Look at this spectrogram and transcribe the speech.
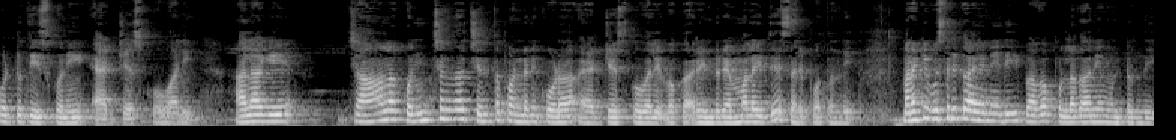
పొట్టు తీసుకొని యాడ్ చేసుకోవాలి. అలాగే చాలా కొంచెంగా చింతపండుని కూడా యాడ్ చేసుకోవాలి. ఒక రెండు రెమ్మలైతే సరిపోతుంది. మనకి ఉసిరికాయ అనేది బాగా పుల్లగానే ఉంటుంది.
